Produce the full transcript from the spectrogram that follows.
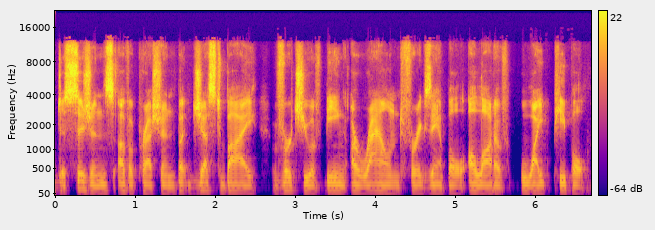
decisions of oppression, but just by virtue of being around, for example, a lot of white people.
